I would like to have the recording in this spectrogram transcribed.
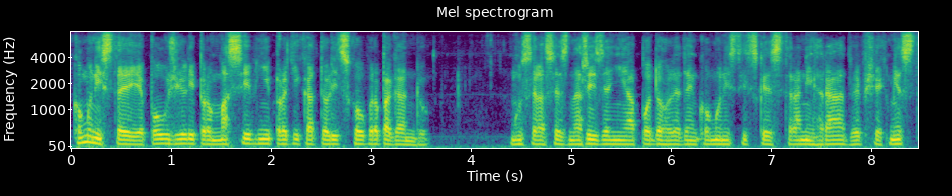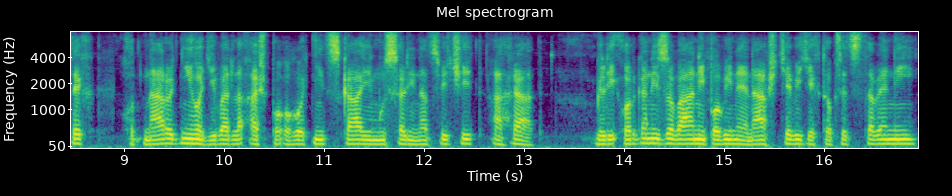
Komunisté je použili pro masivní protikatolickou propagandu. Musela se z nařízení a pod dohledem komunistické strany hrát ve všech městech, od Národního divadla až po Ohotnická ji museli nacvičit a hrát. Byly organizovány povinné návštěvy těchto představení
